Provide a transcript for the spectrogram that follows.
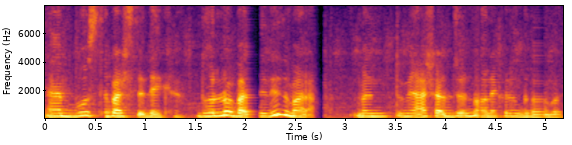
হ্যাঁ বুঝতে পারছি, দেখা। ধন্যবাদ দিদি তোমার মানে তুমি আসার জন্য অনেক অনেক ধন্যবাদ।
